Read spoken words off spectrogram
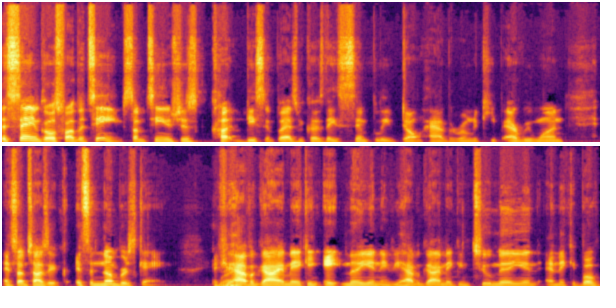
The same goes for other teams. Some teams just cut decent players because they simply don't have the room to keep everyone. And sometimes it, it's a numbers game. If right. you have a guy making eight million, if you have a guy making two million, and they can both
